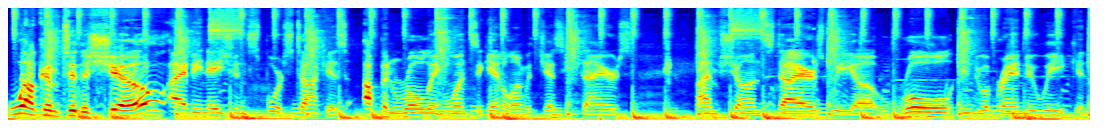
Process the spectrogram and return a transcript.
Welcome to the show. IB Nation Sports Talk is up and rolling once again, along with Jesse Stiers. I'm Sean Stiers. We uh, roll into a brand new week, and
